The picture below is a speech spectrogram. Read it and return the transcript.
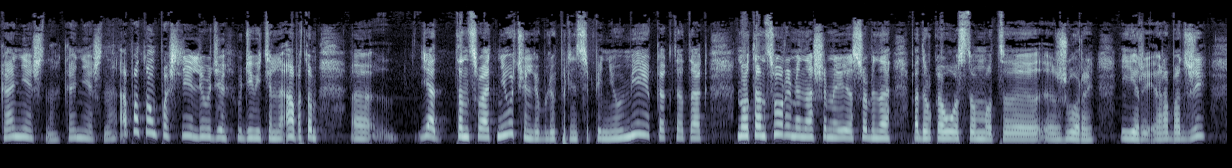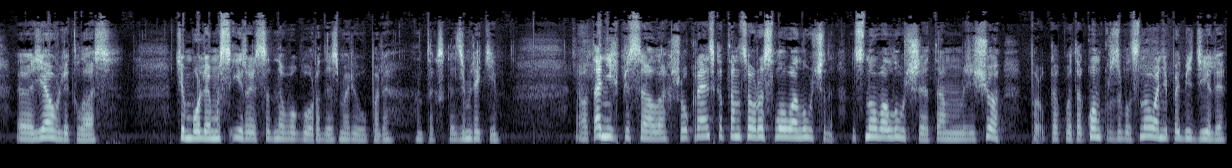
Конечно, конечно. А потом пошли люди удивительные. А потом э, я танцевать не очень люблю, в принципе, не умею как-то так. Но танцорами нашими, особенно под руководством вот э, Жоры и Рабаджи, я увлеклась. Тем более мы с Ирой с одного города, из Мариуполя, так сказать, земляки. Вот, о них писала, что украинские танцоры слово лучше, снова лучшее. Там еще какой-то конкурс был, снова они победили.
